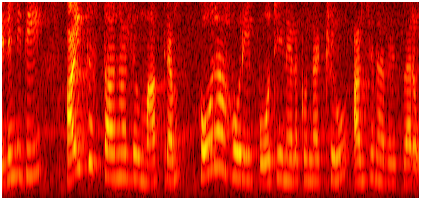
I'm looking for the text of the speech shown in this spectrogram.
ఎనిమిది ఐదు స్థానాల్లో మాత్రం హోరాహోరీ పోటీ నెలకొన్నట్లు అంచనా వేశారు.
